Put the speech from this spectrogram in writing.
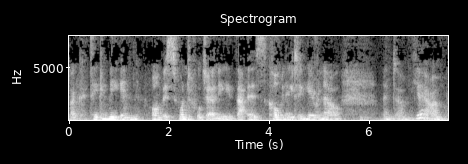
like taken me in on this wonderful journey that is culminating here and now. And um, yeah, I'm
